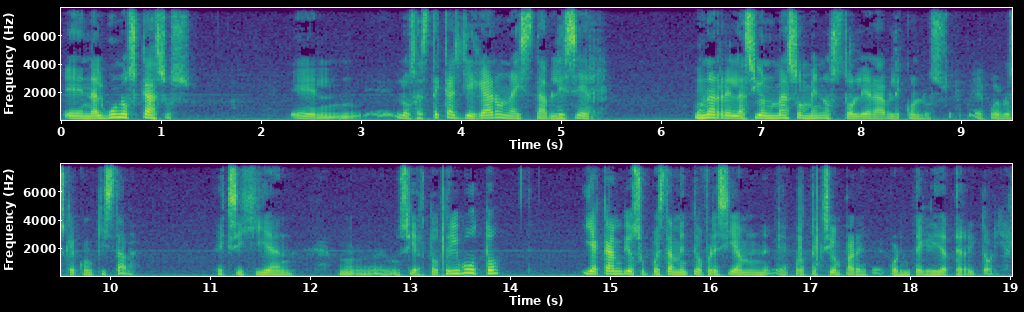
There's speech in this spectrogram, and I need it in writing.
En algunos casos, los aztecas llegaron a establecer una relación más o menos tolerable con los eh, pueblos que conquistaban. Exigían un cierto tributo y a cambio supuestamente ofrecían eh, protección por integridad territorial.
